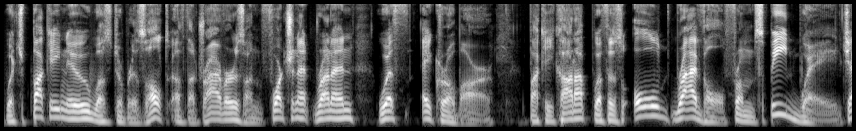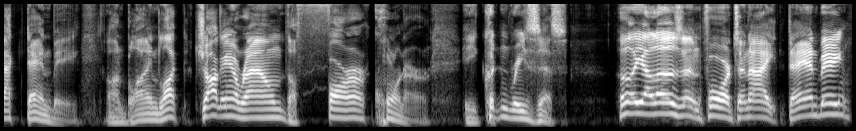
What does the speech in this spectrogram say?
which Bucky knew was the result of the driver's unfortunate run in with a crowbar. Bucky caught up with his old rival from Speedway, Jack Danby, on blind luck, jogging around the far corner. He couldn't resist. Who you losing for tonight, Danby?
